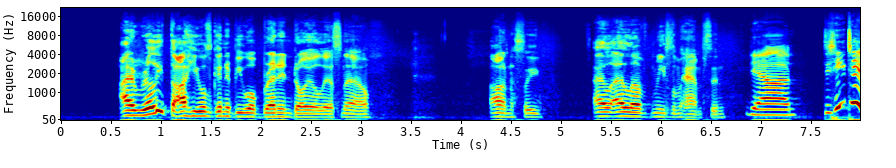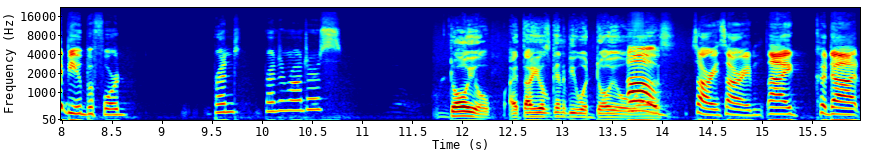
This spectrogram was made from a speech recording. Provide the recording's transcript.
I really thought he was going to be what Brenton Doyle is now. Honestly. I, I love me some Hampson. Yeah. Did he debut before Brend- Brendan Rodgers? Doyle. I thought he was going to be what Doyle Oh, was. Sorry, sorry. I could not.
